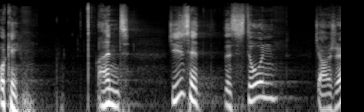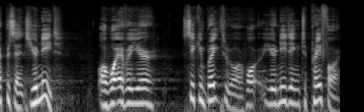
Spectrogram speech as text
Okay. And Jesus said the stone jars represents your need or whatever you're seeking breakthrough or what you're needing to pray for.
